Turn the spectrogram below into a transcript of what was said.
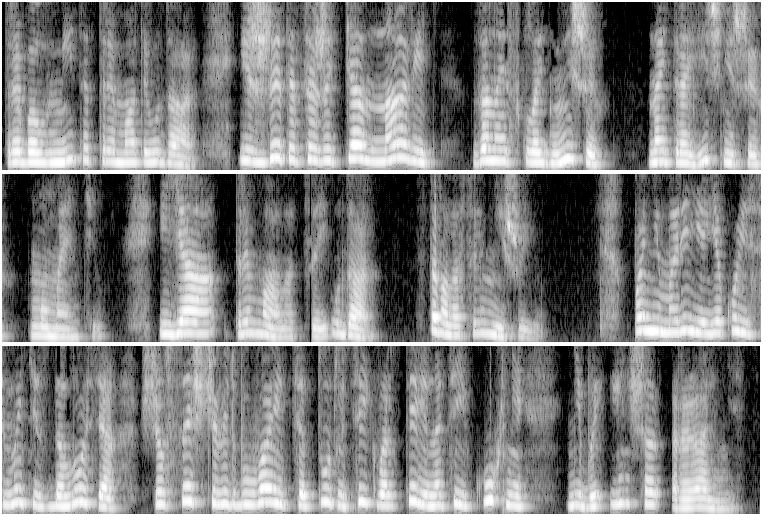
Треба вміти тримати удар і жити це життя навіть за найскладніших, найтрагічніших моментів. І я тримала цей удар, ставала сильнішою. Пані Марії якоїсь миті здалося, що все, що відбувається тут, у цій квартирі, на цій кухні, ніби інша реальність,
